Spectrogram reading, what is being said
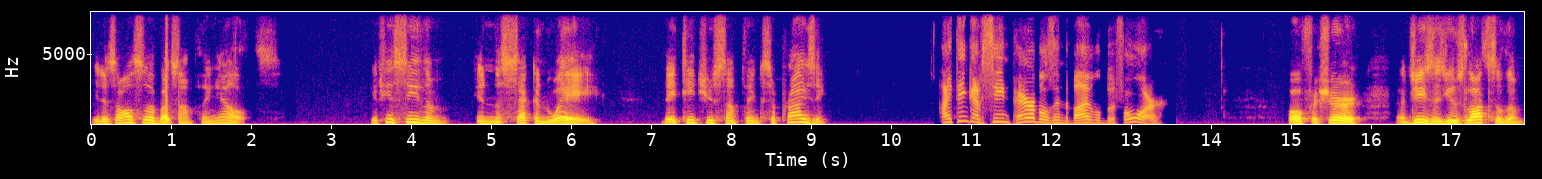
it is also about something else. If you see them in the second way, they teach you something surprising. I think I've seen parables in the Bible before. Oh, for sure. Uh, Jesus used lots of them.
